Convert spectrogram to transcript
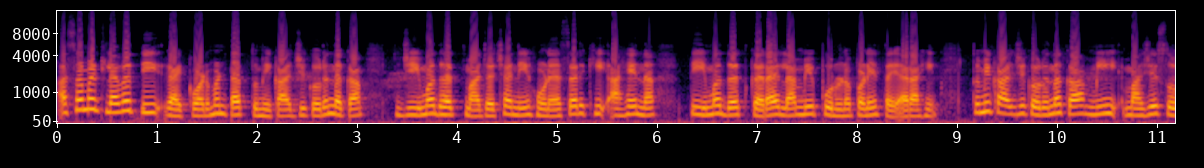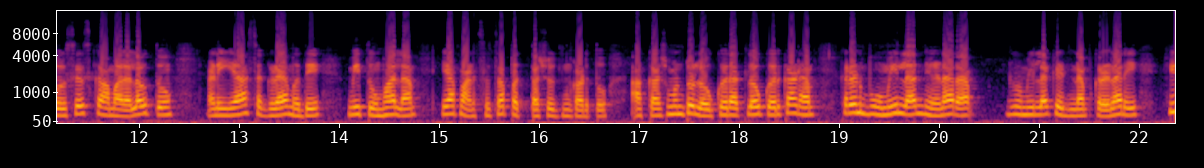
असं म्हटल्यावरती गायकवाड म्हणतात तुम्ही काळजी करू नका. जी मदत माझ्याच्याने होण्यासारखी आहे ना ती मदत करायला मी पूर्णपणे तयार आहे. तुम्ही काळजी करू नका. मी माझे सोर्सेस कामाला लावतो आणि या सगळ्यामध्ये मी तुम्हाला या माणसाचा पत्ता शोधून काढतो. आकाश म्हणतो लवकरात लवकर काढा. कारण भूमीला नेणारा भूमीला किडनॅप करणारी ही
